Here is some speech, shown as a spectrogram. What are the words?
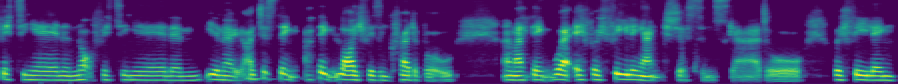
fitting in and not fitting in. And you know i just think i think life is incredible. And i think where if we're feeling anxious and scared or we're feeling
